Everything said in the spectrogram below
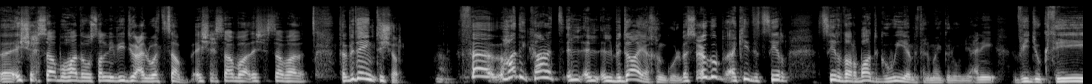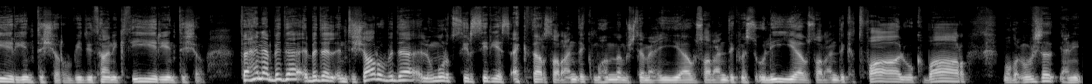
إيش حسابه هذا؟ وصلني فيديو على الواتساب إيش حسابه هذا؟ إيش حساب هذا؟ فبدأ ينتشر. نعم. فهذه كانت ال- ال- البداية خلينا نقول. بس عقب أكيد تصير تصير ضربات قوية مثل ما يقولون. يعني فيديو كثير ينتشر وفيديو ثاني كثير ينتشر. فهنا بدا بدأ الانتشار وبدأ الأمور تصير سيريس أكثر. صار عندك مهمة مجتمعية وصار عندك مسؤولية وصار عندك أطفال وكبار. موضوع يعني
